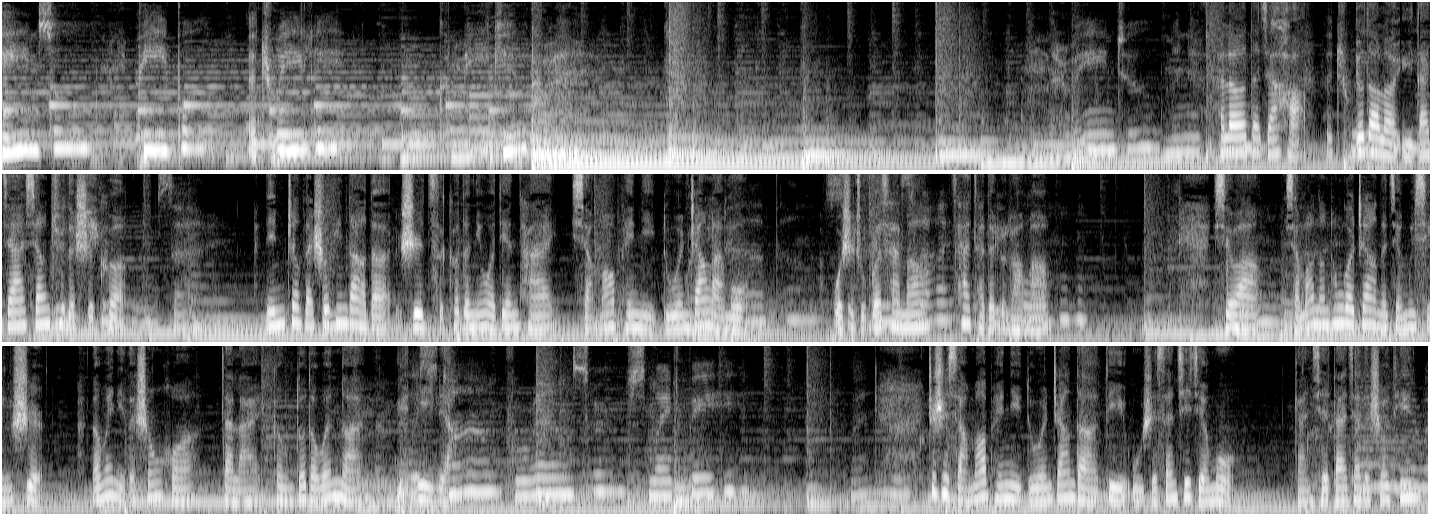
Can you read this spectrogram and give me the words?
ain't so people that really could make you cry. Hello，大家好，又到了与大家相聚的时刻。您正在收听到的是此刻的你我电台《小猫陪你读文章》栏目，我是主播菜猫菜菜的流浪猫。希望小猫能通过这样的节目形式，能为你的生活带来更多的温暖与力量。这是小猫陪你读文章的第五十三期节目，感谢大家的收听。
